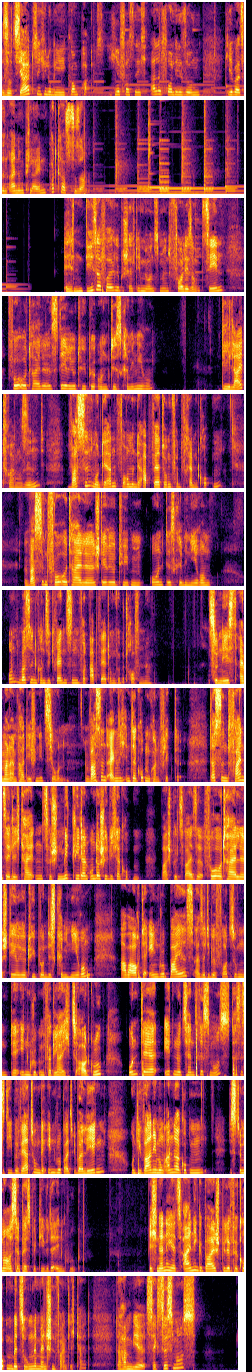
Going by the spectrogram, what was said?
Sozialpsychologie kompakt. Hier fasse ich alle Vorlesungen jeweils in einem kleinen Podcast zusammen. In dieser Folge beschäftigen wir uns mit Vorlesung 10 Vorurteile, Stereotype und Diskriminierung. Die Leitfragen sind, was sind moderne Formen der Abwertung von Fremdgruppen? Was sind Vorurteile, Stereotypen und Diskriminierung? Und was sind Konsequenzen von Abwertung für Betroffene? Zunächst einmal ein paar Definitionen. Was sind eigentlich Intergruppenkonflikte? Das sind Feindseligkeiten zwischen Mitgliedern unterschiedlicher Gruppen, beispielsweise Vorurteile, Stereotype und Diskriminierung, aber auch der In-Group Bias, also die Bevorzugung der In-Group im Vergleich zur Out-Group und der Ethnozentrismus, das ist die Bewertung der In-Group als überlegen und die Wahrnehmung anderer Gruppen ist immer aus der Perspektive der In-Group. Ich nenne jetzt einige Beispiele für gruppenbezogene Menschenfeindlichkeit. Da haben wir Sexismus,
